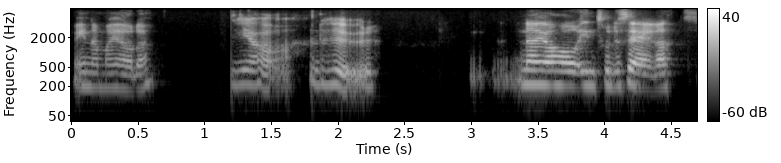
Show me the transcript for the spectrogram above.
innan man gör det. Ja, eller hur? När jag har introducerat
